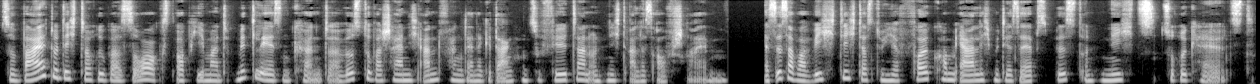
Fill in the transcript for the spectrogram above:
Sobald du dich darüber sorgst, ob jemand mitlesen könnte, wirst du wahrscheinlich anfangen, deine Gedanken zu filtern und nicht alles aufschreiben. Es ist aber wichtig, dass du hier vollkommen ehrlich mit dir selbst bist und nichts zurückhältst.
